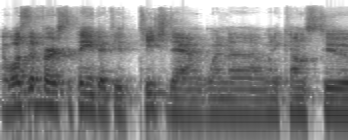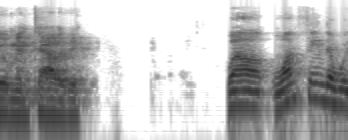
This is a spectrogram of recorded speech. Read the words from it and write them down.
And what's the first thing that you teach them when uh, when it comes to mentality? Well, one thing that we're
